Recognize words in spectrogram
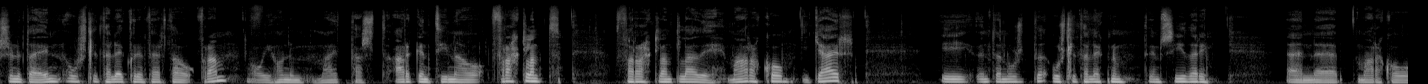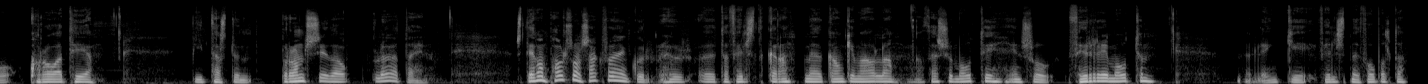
sunnudaginn. Úrslítaleikurinn fer þá fram og í honum mætast Argentína og Frakland. Frakland laði Marokko í gær í undan úrslítalegnum þeim síðari en uh, Marako og Kroatia bítast um bronsið á lögadaginn. Stefan Pálsson, sakfræðingur, hefur auðvitað fylst grant með gangi mála á þessu móti eins og fyrri mótum, lengi fylst með fókbalta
